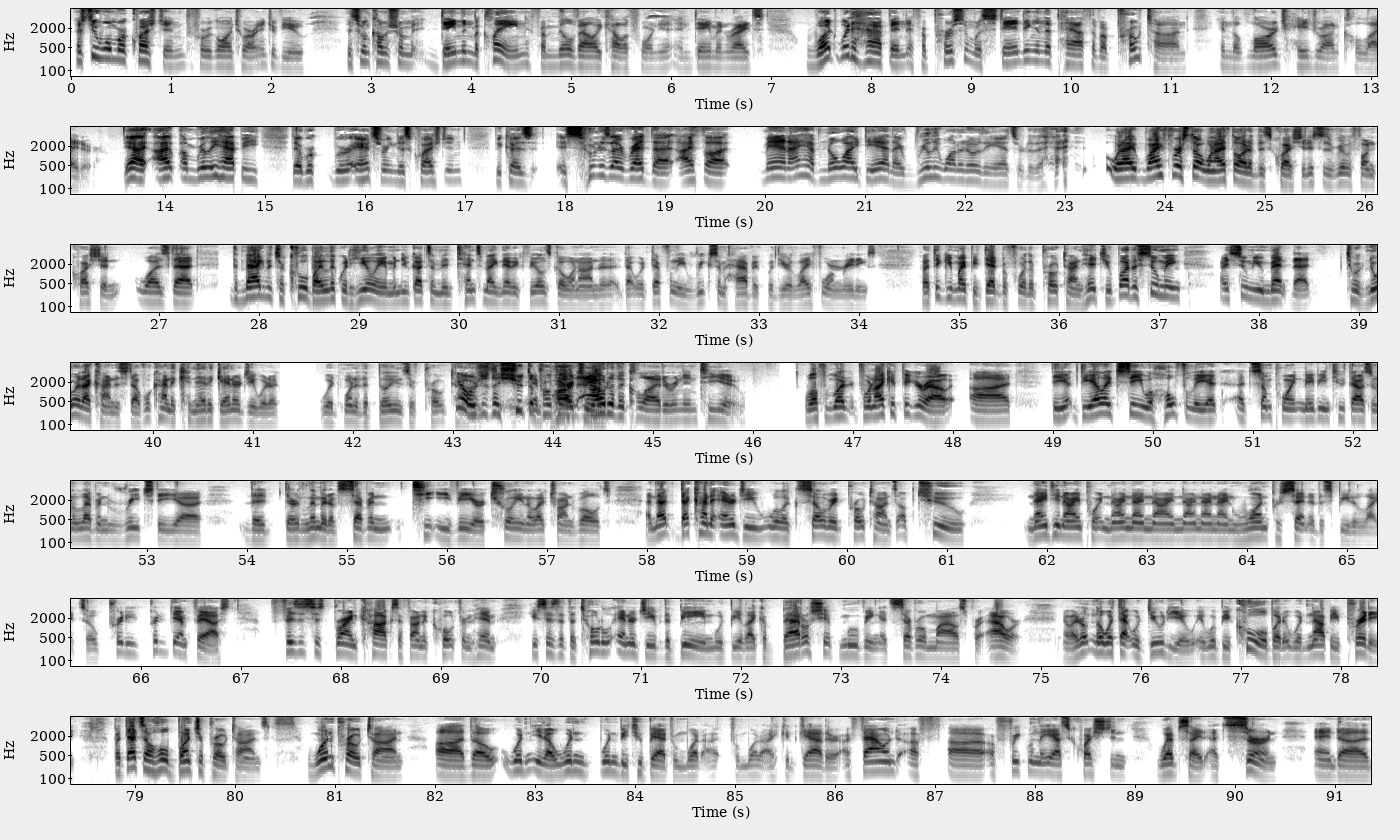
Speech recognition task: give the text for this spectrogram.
Let's do one more question before we go on to our interview. This one comes from Damon McLean from Mill Valley, California, and Damon writes, What would happen if a person was standing in the path of a proton in the Large Hadron Collider? Yeah, I, I'm really happy that we're we're answering this question because as soon as I read that, I thought, man, I have no idea, and I really want to know the answer to that. When I my first thought when I thought of this question, this is a really fun question, was that the magnets are cooled by liquid helium, and you've got some intense magnetic fields going on that would definitely wreak some havoc with your life form readings. So I think you might be dead before the proton hits you. But assuming, I assume you meant that to ignore that kind of stuff. What kind of kinetic energy would it would one of the billions of protons? Yeah, or just they shoot the proton out of the collider and into you. Well, from what from what I could figure out, uh, the the LHC will hopefully at, at some point, maybe in 2011, reach the uh, the their limit of seven TeV or trillion electron volts, and that that kind of energy will accelerate protons up to 99.9999991% of the speed of light. So pretty pretty damn fast. Physicist Brian Cox, I found a quote from him. He says that the total energy of the beam would be like a battleship moving at several miles per hour. Now, I don't know what that would do to you. It would be cool, but it would not be pretty. But that's a whole bunch of protons. One proton uh, though wouldn't you know wouldn't wouldn't be too bad from what I, from what I could gather. I found a, uh, a frequently asked question website at CERN, and uh,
